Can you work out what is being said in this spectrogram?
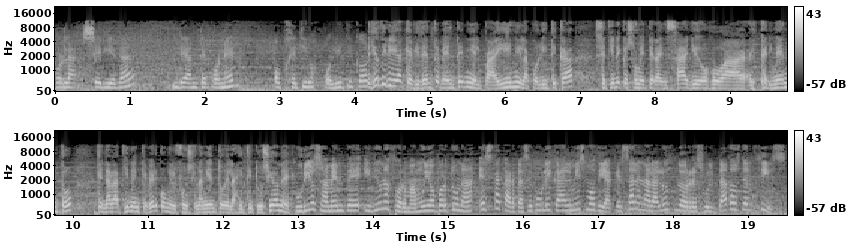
por la seriedad de anteponer objetivos políticos. Yo diría que evidentemente ni el país ni la política se tiene que someter a ensayos o a experimentos que nada tienen que ver con el funcionamiento de las instituciones. Curiosamente y de una forma muy oportuna, esta carta se publica el mismo día que salen a la luz los resultados del CIS.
